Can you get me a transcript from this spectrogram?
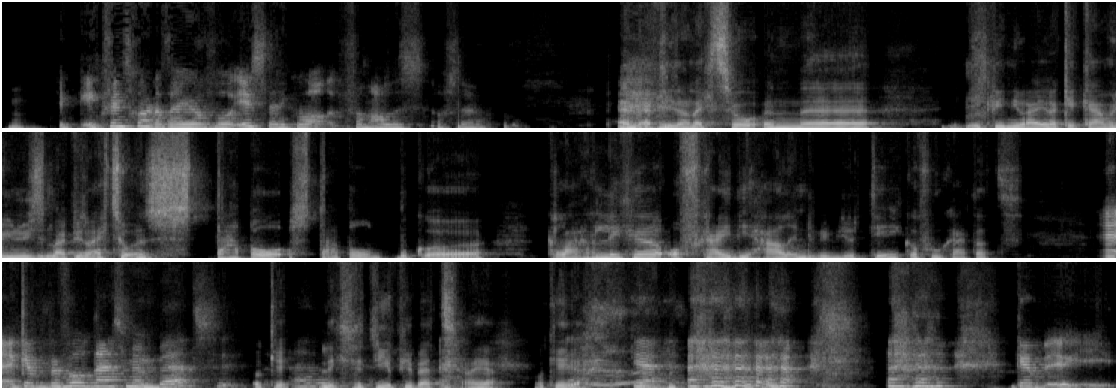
Hm. Ik, ik vind gewoon dat er heel veel is en ik wil van alles of zo. En heb je dan echt zo een... eh, ik weet niet waar je, welke kamer je nu zit, maar heb je dan echt zo een stapel, stapel boeken klaar liggen? Of ga je die halen in de bibliotheek? Of hoe gaat dat? Eh, ik heb bijvoorbeeld naast mijn bed Oké, Eh, ligt zit die op je bed? Ah ja, oké. ja. Ja. ik heb eh,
